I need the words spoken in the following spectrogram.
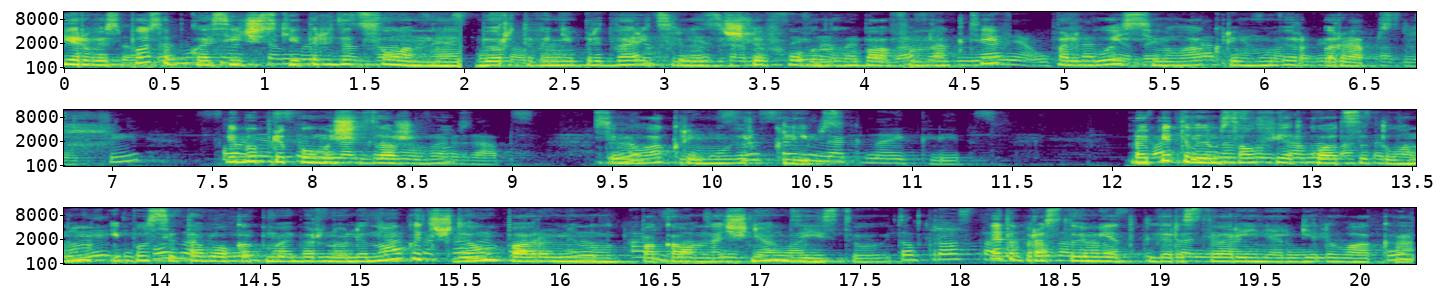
Первый способ – классический традиционный. обертывание предварительно зашлифованных бафом ногтей фольгой Similac Remover Wraps либо при помощи зажима Similac Remover Clips. Пропитываем салфетку ацетоном, и после того, как мы обернули ноготь, ждем пару минут, пока он начнет действовать. Это простой метод для растворения гель-лака.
